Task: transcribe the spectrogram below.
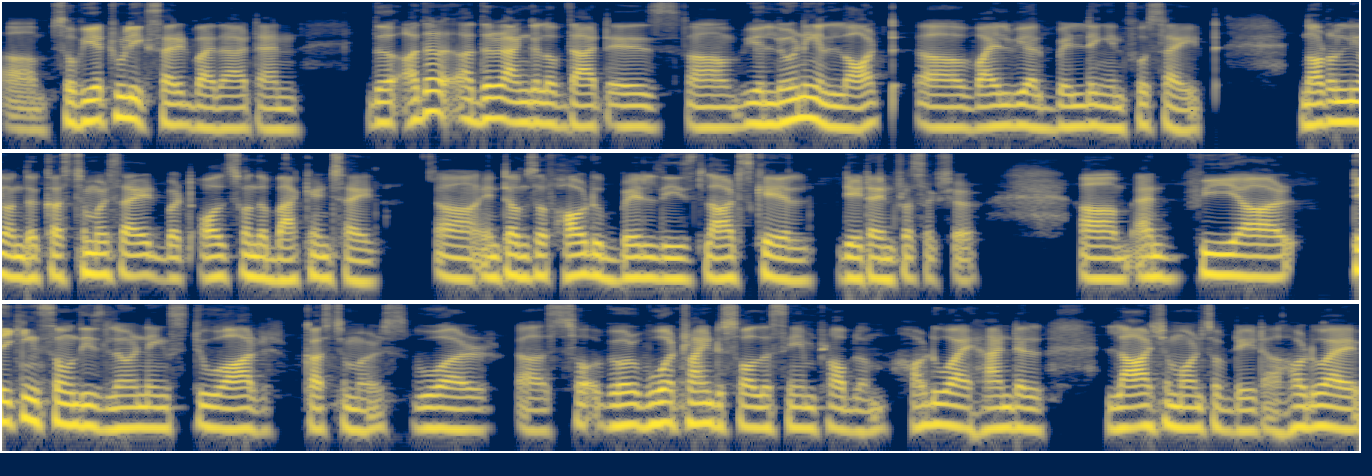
Um, so we are truly excited by that. And the other other angle of that is uh, we are learning a lot uh, while we are building InfoSight, not only on the customer side but also on the backend side uh, in terms of how to build these large scale data infrastructure. Um, and we are taking some of these learnings to our customers who are uh, so, who are trying to solve the same problem. How do I handle large amounts of data? How do I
